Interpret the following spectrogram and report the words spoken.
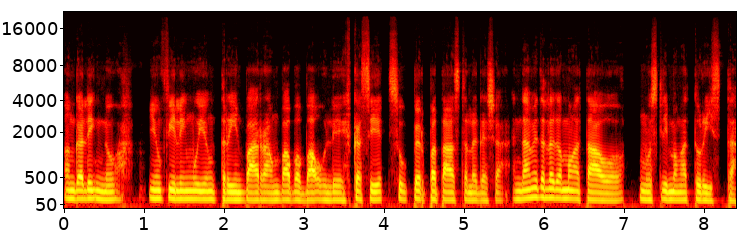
Ang galing, no? Yung feeling mo yung train parang bababa uli kasi super pataas talaga siya. Ang dami talaga mga tao, mostly mga turista.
